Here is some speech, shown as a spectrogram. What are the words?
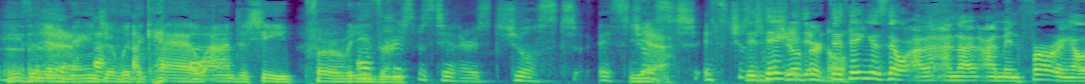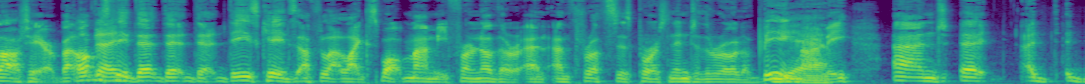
He's in a manger with a cow and a sheep for a Oh, reason. Christmas dinner is just, it's Yeah. just, it's just the a thing, the, juggernaut. the thing is, though, and I, I'm inferring a lot here, but Okay. obviously, the, the, the, these kids have like, like swap mammy for another and, and thrusts this person into the role of being Yeah. mammy. And uh, a, a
